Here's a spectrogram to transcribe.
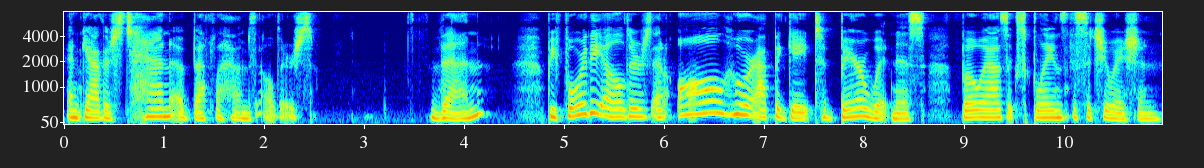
and gathers 10 of Bethlehem's elders. Then, before the elders and all who are at the gate to bear witness, Boaz explains the situation.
